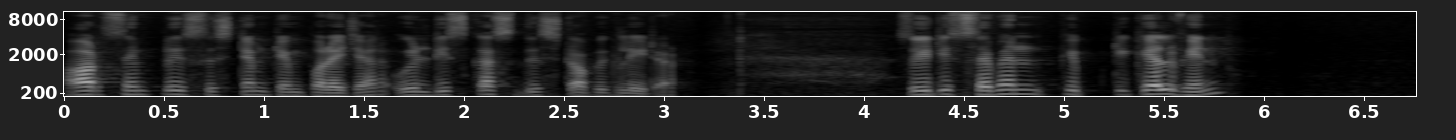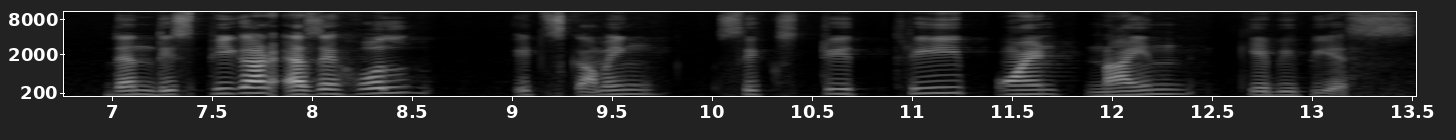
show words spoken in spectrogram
or simply system temperature we will discuss this topic later. So, it is 750 Kelvin then this figure as a whole it is coming 63.9 kbps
